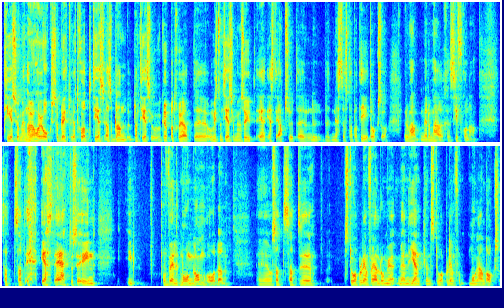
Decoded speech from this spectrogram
TCO-männen har ju också blivit, och jag tror att TCO, alltså bland, bland TCO-grupper tror jag att, eh, åtminstone TCO-män, så är eh, SD absolut eh, nu det näst största partiet också med de här, med de här siffrorna. Så att, så att SD äter sig in i, på väldigt många områden. Eh, och så att, så att, stora problem för LO, men egentligen stora problem för många andra också.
